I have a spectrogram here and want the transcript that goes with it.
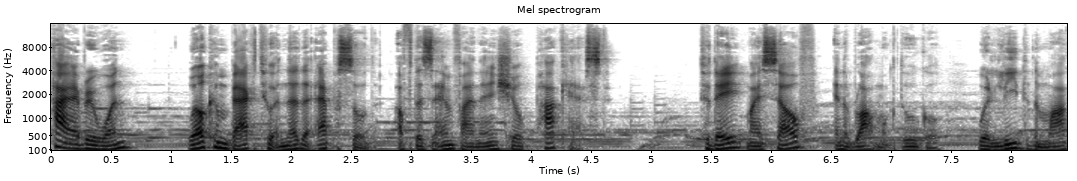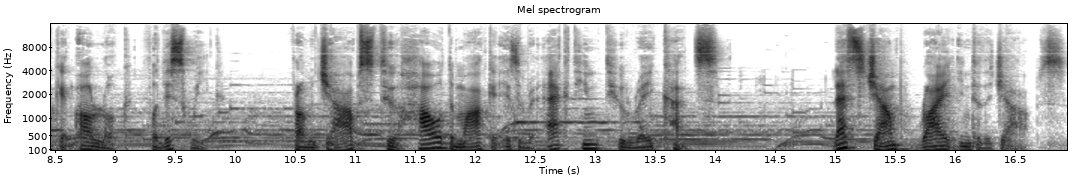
Hi, everyone. Welcome back to another episode of the Zhang Financial Podcast. Today, myself and Rob McDougall will lead the market outlook for this week, from jobs to how the market is reacting to rate cuts. Let's jump right into the jobs.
